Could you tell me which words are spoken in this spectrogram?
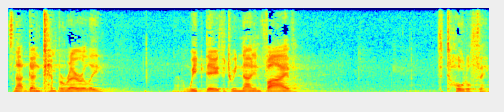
It's not done temporarily, weekdays between 9 and 5 it's a total thing.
